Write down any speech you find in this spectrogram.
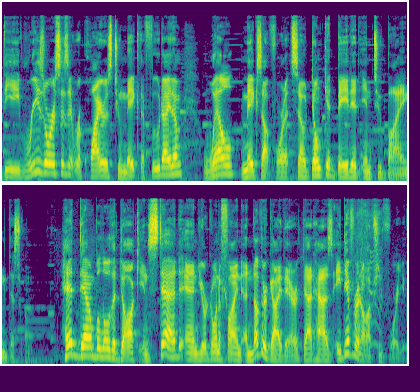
the resources it requires to make the food item well makes up for it, so don't get baited into buying this one. Head down below the dock instead, and you're going to find another guy there that has a different option for you.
